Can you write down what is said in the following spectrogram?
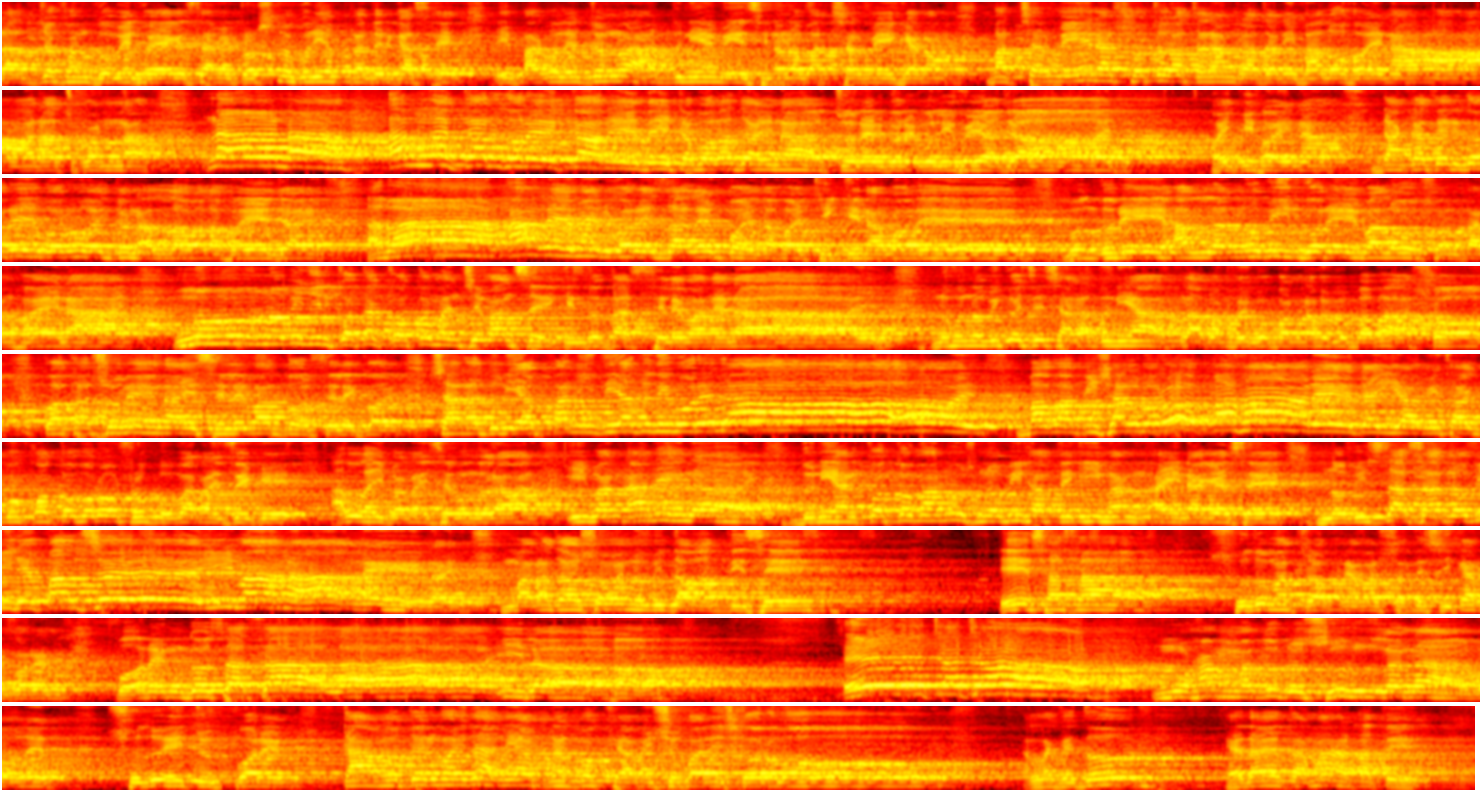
রাত যখন গভীর হয়ে গেছে, আমি প্রশ্ন করি আপনাদের কাছে, এই পাগলের জন্য আর দুনিয়া মেয়ে ছিল না, বাচ্চার মেয়ে কেন? বাচ্চার মেয়েরা সচরাচর আমরা জানি ভালো হয় না। রাজকন্যা। না না, আল্লাহ কার ঘরে, কারে এটা বলা যায় না। চোরের ঘরে বলি হইয়া যায়। হয় কি হয় না? ডাকাতের ঘরে বড় একজন আল্লাহওয়ালা হয়ে যায়। আবার আলেমের ঘরে জালেম পয়দা হয়, ঠিক কিনা বলে বন্ধুরে আল্লাহ নবীর ঘরে ভালো সন্তান হয় না নূহ নবীজির কথা কত মানছে মানছে, কিন্তু তার ছেলে মানে নাই। নূহ নবী কইছে, সারা দুনিয়া প্লাবন হইব, বন্যা হইব, বাবা, আসো। কথা শুনে নাই, ছেলে মাত্র ছেলে কয়, সারা দুনিয়া পানি দিয়া যদি ভরে যায়, বাবা বিশাল বড় পাহাড়ে যাইয়া আমি থাকব, কত বড় সভ্য বানাইছে কে? আল্লাহ বানাইছে, বন্ধুরা, আমার ইমান আনে নাই। দুনিয়ার কত মানুষ নবীর হাতে ইমান আইনা গেছে, নবীর চাচা নবীরে পালছে ইমান আনে নাই, মারা যাওয়ার সময় নবী দাওয়াত দিছে। এ চাচা, শুধুমাত্র আপনি আমার সাথে স্বীকার করেন। পরেন গো লা এ না বলেন, শুধু এইটুক পরেন কামতের ময়দানে আপনার পক্ষে আমি সুপারিশ করব। আল্লাহকে দূর, হেদায়ত আমার হাতে।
